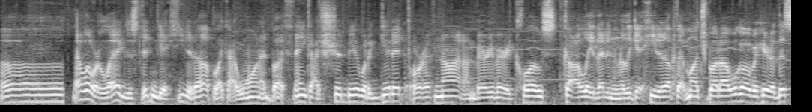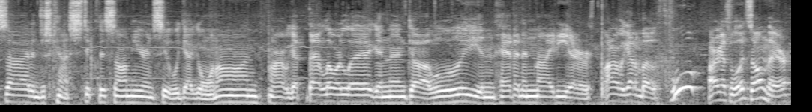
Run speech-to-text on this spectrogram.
Uh, that lower leg just didn't get heated up like I wanted, but I think I should be able to get it, or if not, I'm very, very close. Golly, that didn't really get heated up that much, but uh, we'll go over here to this side and just kind of stick this on here and see what we got going on. All right, we got that lower leg, and then golly in heaven and mighty earth. All right, we got them both. Woo! All right, guys, well, it's on there.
